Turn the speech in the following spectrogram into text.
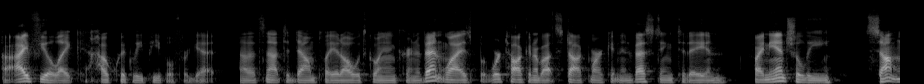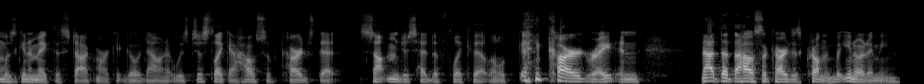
I feel like how quickly people forget. Uh, that's not to downplay at all what's going on current event wise, but we're talking about stock market and investing today. And financially, something was going to make the stock market go down. It was just like a house of cards that something just had to flick that little card, right? And not that the house of cards is crumbling, but you know what I mean.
